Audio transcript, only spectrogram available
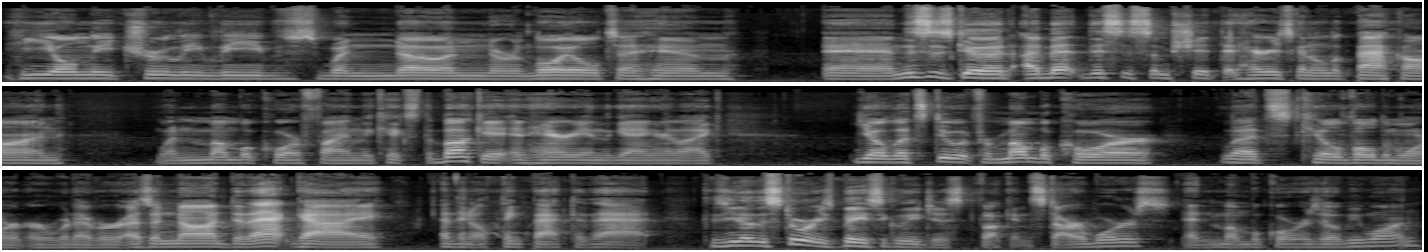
he only truly leaves when none are loyal to him. And this is good. I bet this is some shit that Harry's going to look back on when Mumblecore finally kicks the bucket and Harry and the gang are like, yo, let's do it for Mumblecore. Let's kill Voldemort or whatever as a nod to that guy, and then he'll think back to that. Because, you know, the story's basically just fucking Star Wars, and Mumblecore is Obi Wan.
